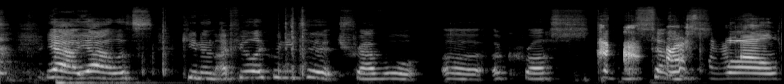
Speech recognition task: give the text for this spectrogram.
yeah, yeah, let's Keenan, I feel like we need to travel uh across the seven Across the world.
